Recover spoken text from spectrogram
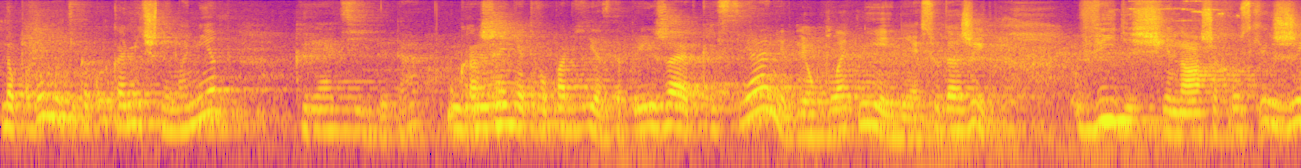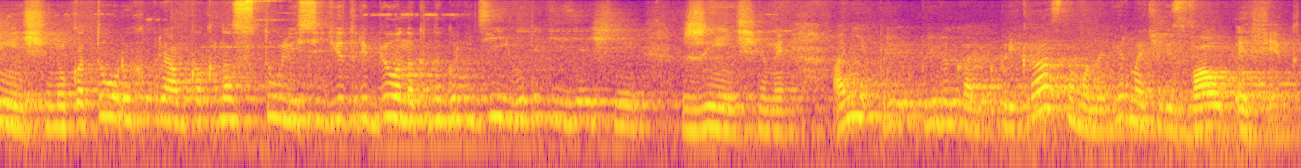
Но подумайте, какой комичный момент, креативы, да, украшение этого подъезда. Приезжают крестьяне для уплотнения сюда жить. видящие наших русских женщин, у которых прям как на стуле сидит ребенок на груди, вот эти изящные женщины, они при- привыкали к прекрасному, наверное, через вау-эффект.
